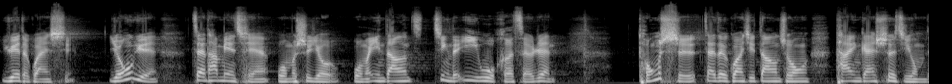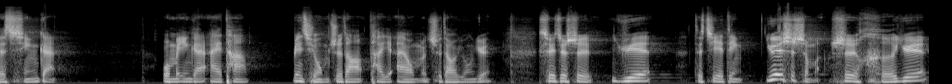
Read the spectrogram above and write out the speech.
约的关系，永远在他面前，我们是有我们应当尽的义务和责任。同时，在这个关系当中，他应该涉及我们的情感，我们应该爱他，并且我们知道他也爱我们，直到永远。所以，这是约的界定。约是什么？是合约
